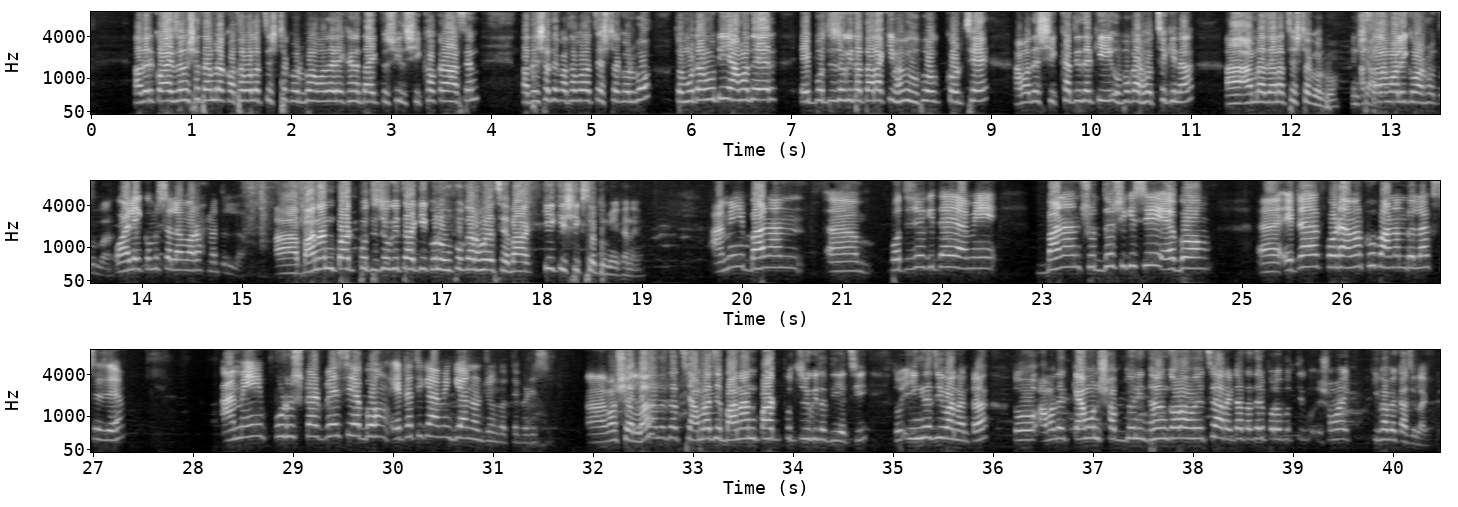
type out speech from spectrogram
তাদের কয়েকজনের সাথে আমরা কথা বলার চেষ্টা করব। আমাদের এখানে দায়িত্বশীল শিক্ষকরা আছেন তাদের সাথে কথা বলার চেষ্টা করব। তো মোটামুটি আমাদের এই প্রতিযোগিতা তারা কীভাবে উপভোগ করছে আমাদের শিক্ষার্থীদের কি উপকার হচ্ছে কিনা আহ, আমরা জানার চেষ্টা করব। আসসালামু আলাইকুম রহমতুল্লাহ ওয়ালাইকুম আসসালাম রহমতুল্লাহ বানান পাঠ প্রতিযোগিতায় কি কোনো উপকার হয়েছে বা কি কি শিখছো তুমি এখানে? আমি বানান আহ, প্রতিযোগিতায় আমি বানান শুদ্ধ শিখেছি এবং এটা করে আমার খুব আনন্দ লাগছে যে আমি পুরস্কার পেয়েছি এবং এটা থেকে আমি জ্ঞান অর্জন করতে পেরেছি। মাসাল্লাহ জানতে আমরা যে বানান পাঠ প্রতিযোগিতা দিয়েছি তো ইংরেজি বানানটা তো আমাদের কেমন শব্দ নির্ধারণ করা হয়েছে আর এটা তাদের পরবর্তী সময় কীভাবে কাজে লাগবে?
